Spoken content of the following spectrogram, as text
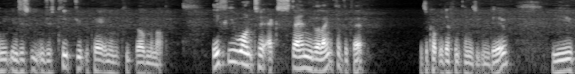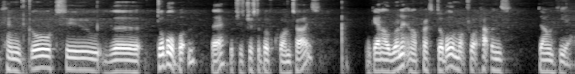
And you can just you can just keep duplicating and keep building them up. If you want to extend the length of the clip, there's a couple of different things you can do. You can go to the double button there, which is just above quantize. Again, I'll run it and I'll press double and watch what happens down here.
